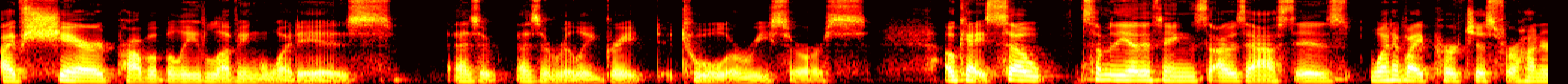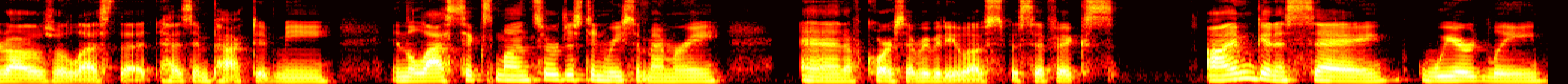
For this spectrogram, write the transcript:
I've shared probably loving what is as a as a really great tool or resource. Okay, so some of the other things I was asked is what have I purchased for $100 or less that has impacted me in the last six months or just in recent memory? And of course, everybody loves specifics. I'm going to say, weirdly,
